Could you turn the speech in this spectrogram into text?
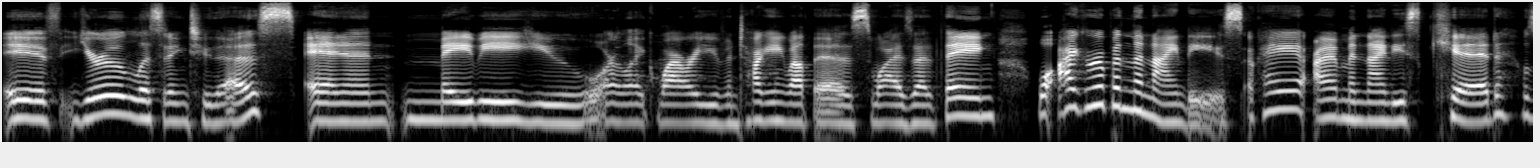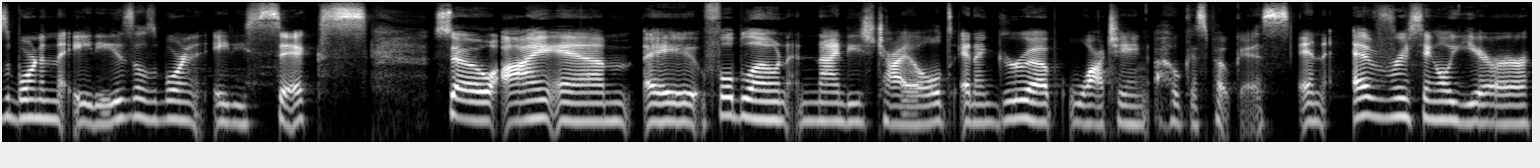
If you're listening to this and maybe you are like, why are you even talking about this? Why is that a thing? Well, I grew up in the 90s. Okay. I'm a 90s kid. I was born in the 80s. I was born in 86. So I am a full blown 90s child and I grew up watching Hocus Pocus. And every single year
